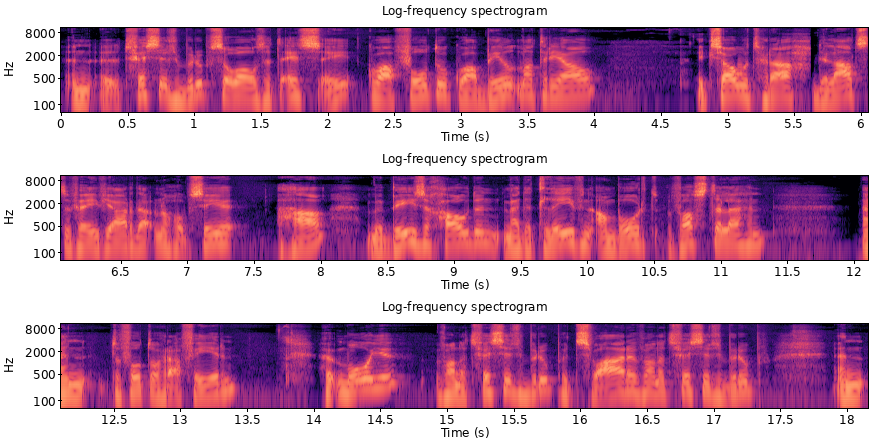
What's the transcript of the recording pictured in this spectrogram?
een, het vissersberoep zoals het is, hè, qua foto, qua beeldmateriaal. Ik zou het graag de laatste vijf jaar dat ik nog op zee ga, me bezighouden met het leven aan boord vast te leggen en te fotograferen. Het mooie van het vissersberoep, het zware van het vissersberoep. En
